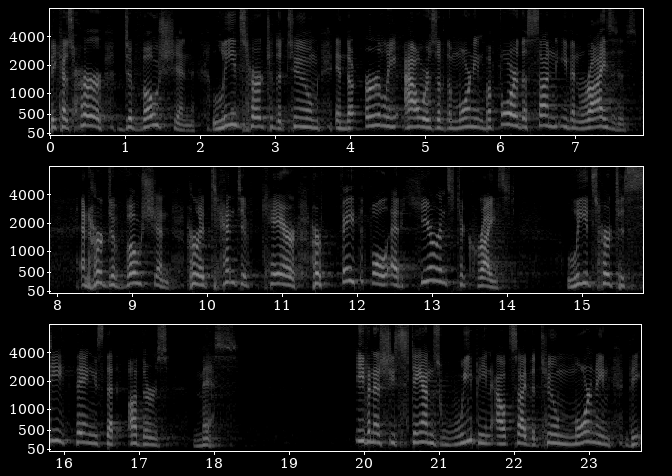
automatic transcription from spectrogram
because her devotion leads her to the tomb in the early hours of the morning before the sun even rises. And her devotion, her attentive care, her faithful adherence to Christ leads her to see things that others miss. Even as she stands weeping outside the tomb, mourning the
